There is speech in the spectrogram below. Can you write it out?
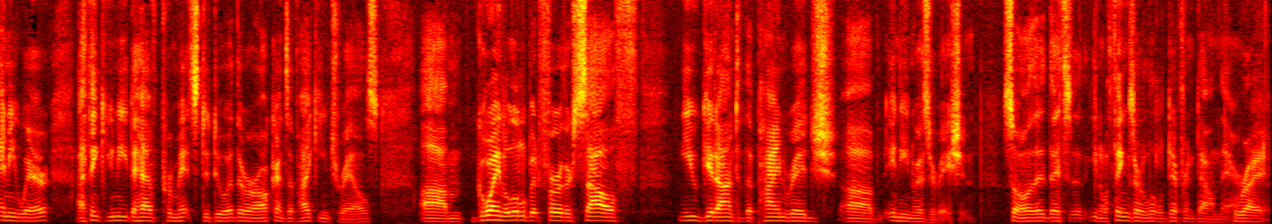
anywhere. I think you need to have permits to do it. There are all kinds of hiking trails. Um, going a little bit further south, you get onto the Pine Ridge um, Indian Reservation. So that- that's you know things are a little different down there. Right.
